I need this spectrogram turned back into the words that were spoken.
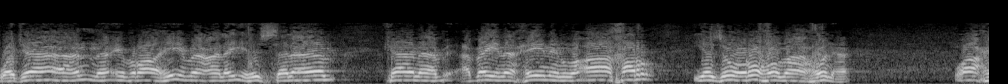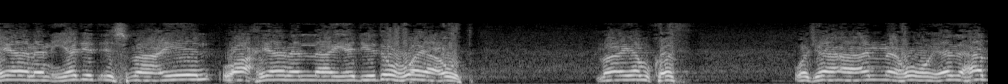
وجاء أن إبراهيم عليه السلام كان بين حين وآخر يزورهما هنا. وأحيانا يجد إسماعيل وأحيانا لا يجده ويعود. ما يمكث. وجاء أنه يذهب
